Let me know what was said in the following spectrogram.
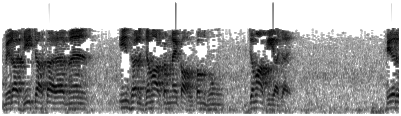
میرا جی چاہتا ہے میں ایندھن جمع کرنے کا حکم دوں، جمع کیا جائے۔ پھر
